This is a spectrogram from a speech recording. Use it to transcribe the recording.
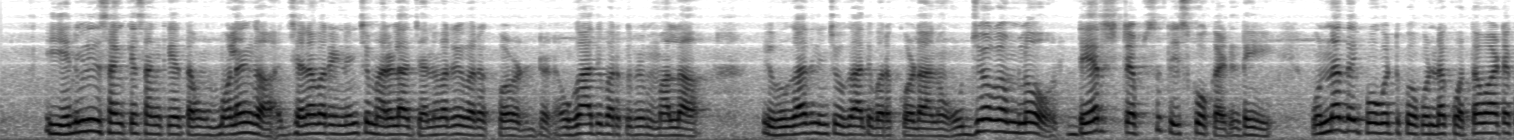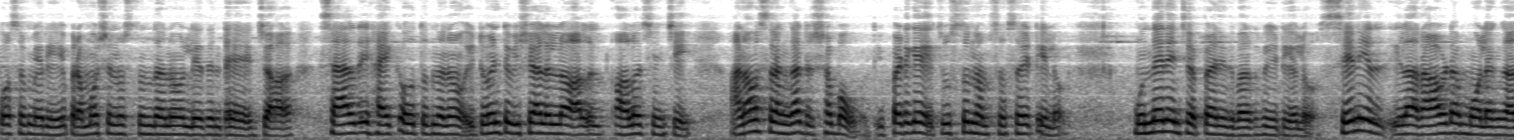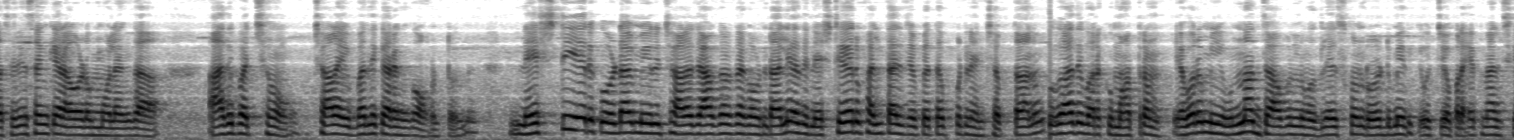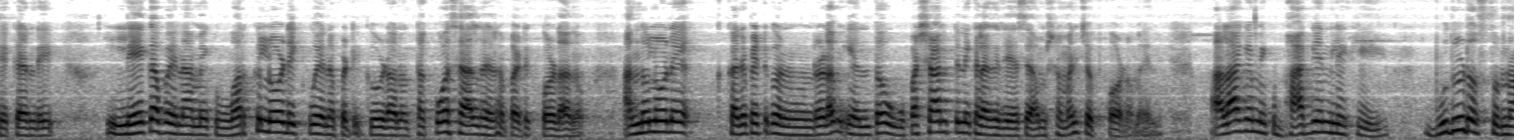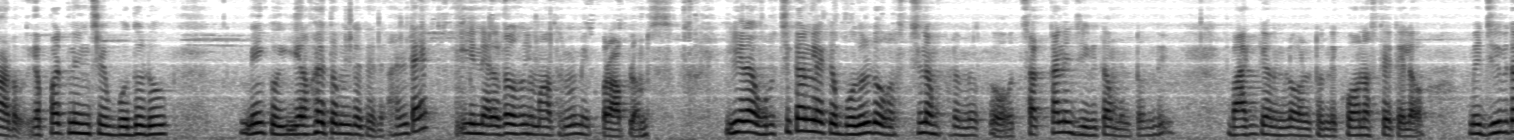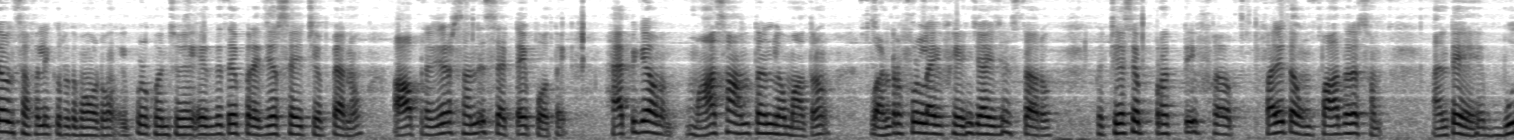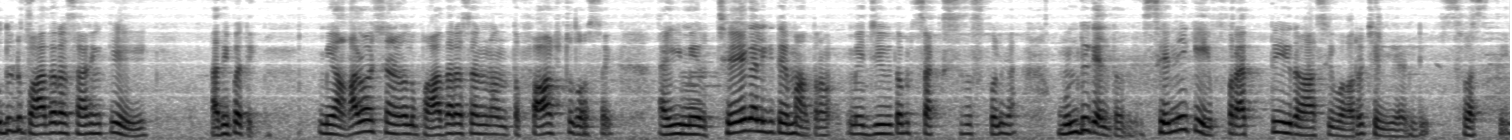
ఈ ఎనిమిది సంఖ్య సంకేతం మూలంగా జనవరి నుంచి మరలా జనవరి వరకు ఉగాది వరకు మళ్ళా ఈ ఉగాది నుంచి ఉగాది వరకు కూడాను ఉద్యోగంలో డేర్ స్టెప్స్ తీసుకోకండి. ఉన్నది పోగొట్టుకోకుండా కొత్త వాటి కోసం మీరు ఏ ప్రమోషన్ వస్తుందనో లేదంటే జా శాలరీ హైక్ అవుతుందనో ఇటువంటి విషయాలలో ఆలో ఆలోచించి అనవసరంగా డిస్టర్బ్ అవ్వద్దు ఇప్పటికే చూస్తున్నాం సొసైటీలో. ముందే నేను చెప్పాను ఇది వరకు వీడియోలో. శని ఇలా రావడం మూలంగా శని సంఖ్య రావడం మూలంగా ఆధిపత్యం చాలా ఇబ్బందికరంగా ఉంటుంది. నెక్స్ట్ ఇయర్ కూడా మీరు చాలా జాగ్రత్తగా ఉండాలి. అది నెక్స్ట్ ఇయర్ ఫలితాలు చెప్పేటప్పుడు నేను చెప్తాను. ఉగాది వరకు మాత్రం ఎవరు మీ ఉన్న జాబులను వదిలేసుకొని రోడ్డు మీదకి వచ్చే ప్రయత్నాలు చేయకండి. లేకపోయినా మీకు వర్క్ లోడ్ ఎక్కువైనప్పటికీ కూడాను తక్కువ శాలరీ అయినప్పటికీ కూడాను అందులోనే కనిపెట్టుకొని ఉండడం ఎంతో ఉపశాంతిని కలగజేసే అంశం అని చెప్పుకోవడం అయింది అలాగే మీకు భాగ్యంలోకి బుధుడు వస్తున్నాడు. ఎప్పటి నుంచి బుధుడు? మీకు ఇరవై తొమ్మిదో తేదీ. అంటే ఈ నెల రోజులు మాత్రమే మీకు ప్రాబ్లమ్స్. ఈయన వృచ్చికంలోకి బుధుడు వచ్చినప్పుడు మీకు చక్కని జీవితం ఉంటుంది. భాగ్యంలో ఉంటుంది. కోణస్థితిలో మీ జీవితం సఫలీకృతం అవడం ఇప్పుడు కొంచెం ఏదైతే ప్రెజర్స్ అయి చెప్పానో ఆ ప్రెజర్స్ అన్నీ సెట్ అయిపోతాయి. హ్యాపీగా మాసాంతంలో మాత్రం వండర్ఫుల్ లైఫ్ ఎంజాయ్ చేస్తారు. మీరు చేసే ప్రతి ఫ- ఫలితం పాదరసం. అంటే బుధుడు పాదరసానికి అధిపతి. మీ ఆలోచనలు పాదరసం అంత ఫాస్ట్గా వస్తాయి. అవి మీరు చేయగలిగితే మాత్రం మీ జీవితం సక్సెస్ఫుల్గా ముందుకెళ్తుంది. శనికి ప్రతి రాశి వారు చేయండి. స్వస్తి.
